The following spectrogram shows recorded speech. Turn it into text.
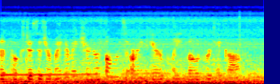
then, folks, just as a reminder, make sure your phones are in airplane mode for takeoff.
